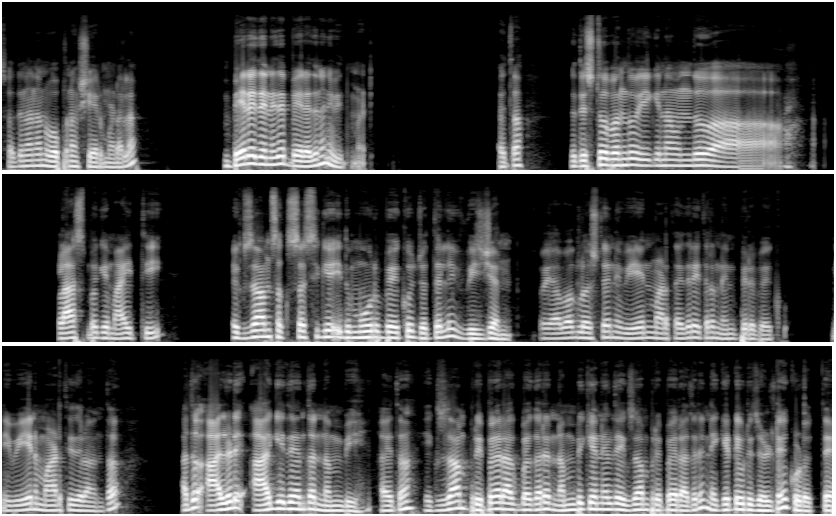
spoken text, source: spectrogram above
ಸೊ ಅದನ್ನು ನಾನು ಓಪನಾಗಿ ಶೇರ್ ಮಾಡಲ್ಲ. ಬೇರೆದೇನಿದೆ, ಬೇರೆದನ್ನ ನೀವು ಇದು ಮಾಡಿ ಆಯಿತಾ ಇದಿಷ್ಟು ಬಂದು ಈಗಿನ ಒಂದು ಕ್ಲಾಸ್ ಬಗ್ಗೆ ಮಾಹಿತಿ. ಎಕ್ಸಾಮ್ ಸಕ್ಸಸ್ಗೆ ಇದು ಮೂರು ಬೇಕು, ಜೊತೆಲಿ ವಿಷನ್ ಸೊ ಯಾವಾಗಲೂ ಅಷ್ಟೇ ನೀವು ಏನು ಮಾಡ್ತಾ ಇದ್ರೆ ಈ ಥರ ನೆನಪಿರಬೇಕು. ನೀವೇನು ಮಾಡ್ತಿದ್ದೀರಾ ಅಂತ, ಅದು ಆಲ್ರೆಡಿ ಆಗಿದೆ ಅಂತ ನಂಬಿ, ಆಯಿತಾ? ಎಕ್ಸಾಮ್ ಪ್ರಿಪೇರ್ ಆಗಬೇಕಾದ್ರೆ ನಂಬಿಕೆನಿಲ್ಲದೆ ಎಕ್ಸಾಮ್ ಪ್ರಿಪೇರ್ ಆದರೆ ನೆಗೆಟಿವ್ ರಿಸಲ್ಟೇ ಕೊಡುತ್ತೆ.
